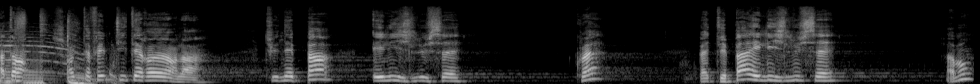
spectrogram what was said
Attends, je crois que t'as fait une petite erreur là. Tu n'es pas Élise Lucet. Quoi? Bah t'es pas Élise Lucet. Ah bon?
